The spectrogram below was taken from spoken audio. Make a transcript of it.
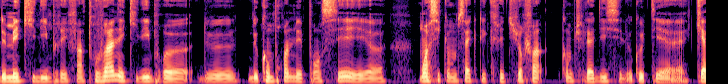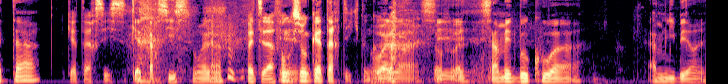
de m'équilibrer, enfin trouver un équilibre, euh, de, de comprendre mes pensées. Et euh, moi, c'est comme ça que l'écriture, enfin, comme tu l'as dit, c'est le côté euh, kata, Catharsis. catharsis. voilà. En fait, c'est la fonction cathartique. Donc, voilà. ça m'aide beaucoup à, à me libérer.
